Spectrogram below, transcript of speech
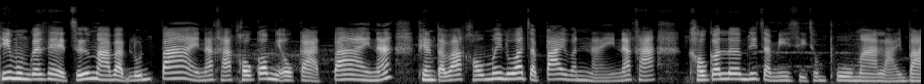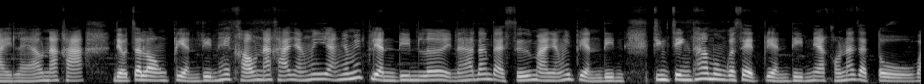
ที่มุมเกษตรซื้อมาแบบลุ้นป้ายนะคะเขาก็มีโอกาสป้ายนะ เพียงแต่ว่าเขาไม่รู้ว่าจะป้ายวันไหนนะคะเขาก็เริ่มที่จะมีสีชมพูมาหลายใบแล้วนะคะ เดี๋ยวจะลองเปลี่ยนดินให้เขานะคะ ยังไม่ยังยังไม่เปลี่ยนดินเลยนะคะ ตั้งแต่ซื้อมายังไม่เปลี่ยนดิน จริง ๆ ถ้ามุมเกษตรเปลี่ยนดินเนี่ยเขาน่าจะโตไว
